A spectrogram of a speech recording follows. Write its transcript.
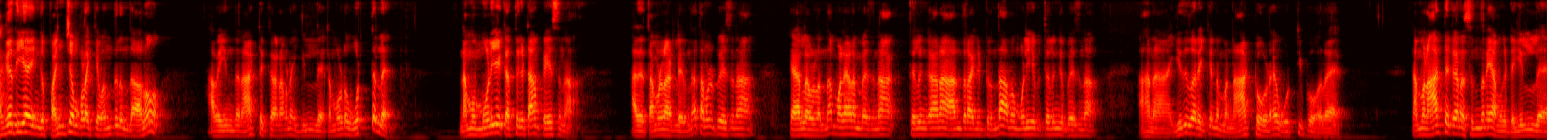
அகதியாக இங்கே பஞ்சம் பிழைக்க வந்திருந்தாலும் அவன் இந்த நாட்டுக்கானவனா இல்லை. நம்மளோட ஒட்டலை. நம்ம மொழியை கற்றுக்கிட்டான் பேசுனா. அது தமிழ்நாட்டில் இருந்தால் தமிழ் பேசுனா. கேரளாவில் இருந்தால் மலையாளம் பேசினான் தெலுங்கானா ஆந்திரா கிட்ட இருந்தால் அவன் மொழியை தெலுங்கு பேசினான் ஆனால் இது வரைக்கும் நம்ம நாட்டோட ஒட்டி போகிற நம்ம நாட்டுக்கான சிந்தனை அவங்ககிட்ட இல்லை.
